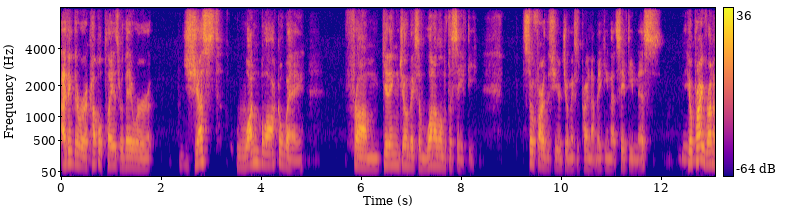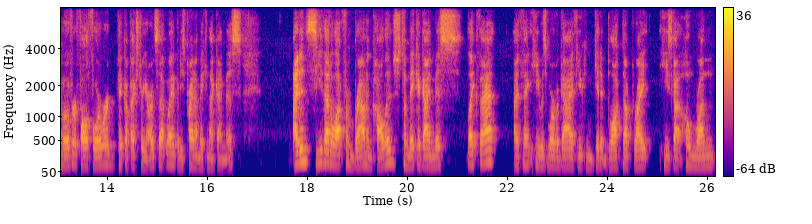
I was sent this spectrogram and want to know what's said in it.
I think there were a couple plays where they were just one block away from getting Joe Mixon one on one with the safety. So far this year, Joe Mixon's probably not making that safety miss. He'll probably run him over, fall forward, pick up extra yards that way, but he's probably not making that guy miss. I didn't see that a lot from Brown in college to make a guy miss like that. I think he was more of a guy, if you can get it blocked up right, he's got home run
